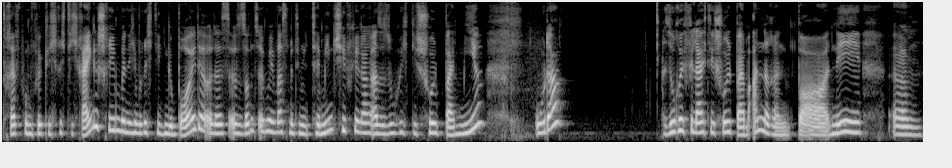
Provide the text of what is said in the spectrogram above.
Treffpunkt wirklich richtig reingeschrieben? Bin ich im richtigen Gebäude oder ist sonst irgendwie was mit dem Termin schiefgegangen? Also suche ich die Schuld bei mir oder suche ich vielleicht die Schuld beim anderen? Boah, nee, ähm,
